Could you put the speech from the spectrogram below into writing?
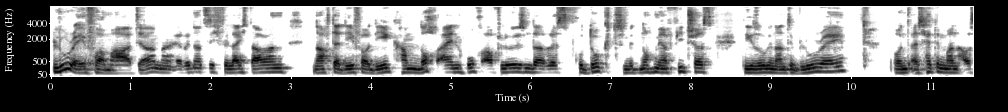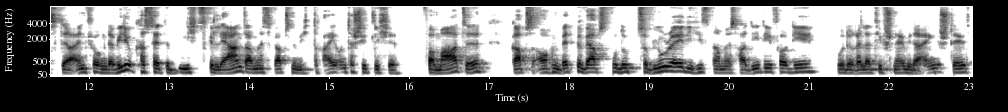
Blu-ray-Format. Ja, man erinnert sich vielleicht daran, nach der DVD kam noch ein hochauflösenderes Produkt mit noch mehr Features, die sogenannte Blu-ray. Und als hätte man aus der Einführung der Videokassette nichts gelernt, damals gab es nämlich drei unterschiedliche Formate, gab es auch ein Wettbewerbsprodukt zur Blu-ray, die hieß damals HD-DVD, wurde relativ schnell wieder eingestellt.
